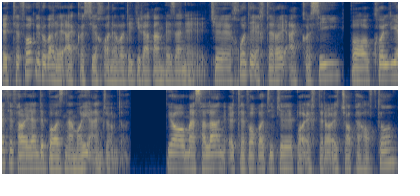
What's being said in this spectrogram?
اتفاقی رو برای عکاسی خانوادگی رقم بزنه که خود اختراع عکاسی با کلیت فرایند بازنمایی انجام داد. یا مثلا اتفاقاتی که با اختراع چاپ هافتون،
